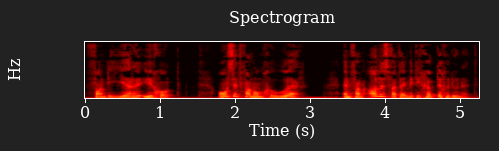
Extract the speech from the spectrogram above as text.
van die Here u God. Ons het van hom gehoor en van alles wat hy met Egipte gedoen het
